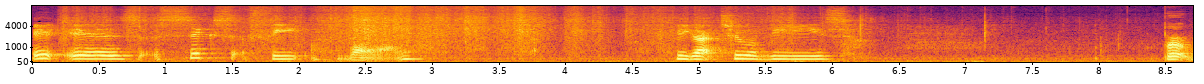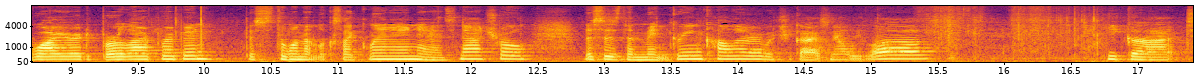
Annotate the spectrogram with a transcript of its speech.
It is six feet long. He got two of these burt wired burlap ribbon. This is the one that looks like linen and it's natural. This is the mint green color, which you guys know we love. He got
